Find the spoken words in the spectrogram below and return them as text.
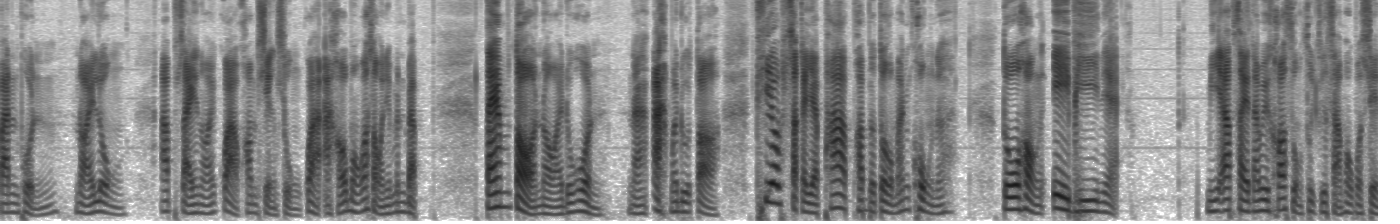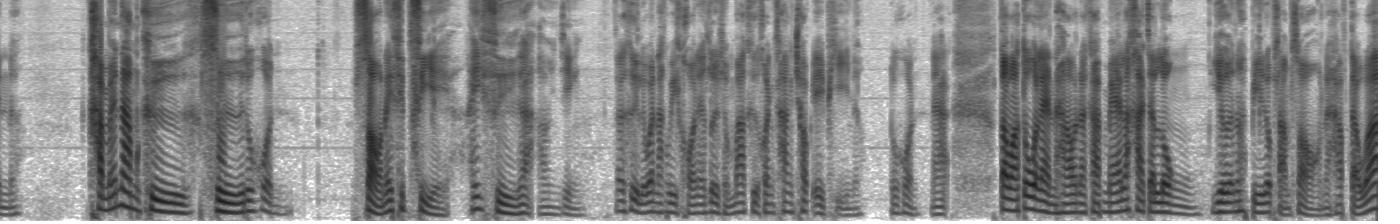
ปันผลน้อยลง อัพไซด์น้อยกว่าความเสี่ยงสูงกว่าอะเขามองว่าสองนี้มันแบบแต้มต่อน้อยทุกคนนะอะมาดูต่อเทียบศักยภาพความเติบโตมั่นคงเนอะตัวของ AP เนี่ยมีอัพไซด์นักวิเคราะห์สูงสุดคือ36%เนอะคำแนะนำคือซื้อทุกคน2ใน14ให้ซื้ออะเอาจริงๆ ก็คือเรียกว่านักวิเคราะห์เนี่ยโดยส่วนมากคือค่อนข้างชอบ AP เนอะทุกคนนะฮะต่อมาตัวแลนด์เฮาส์นะครับ แม้ราคาจะลงเยอะเนอะปีลบ32นะครับ แต่ว่า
